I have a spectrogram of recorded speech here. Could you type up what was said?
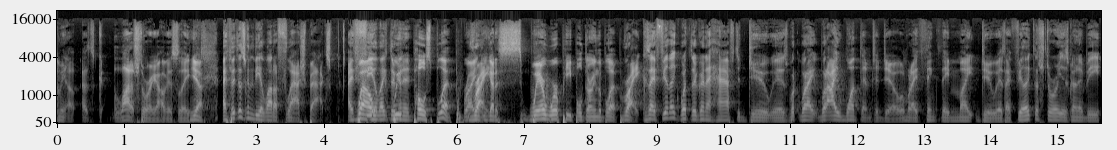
I mean, uh, a, a lot of story, obviously. Yeah. I think there's going to be a lot of flashbacks. I Well, feel like they're going to post blip, right? Right. You got to where were people during the blip? Right, because I feel like what they're going to have to do is what what I what I want them to do, and what I think they might do is I feel like the story is going to be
